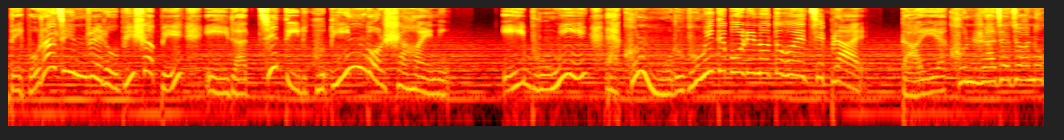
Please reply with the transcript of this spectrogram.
দেবরাজ ইন্দ্রের অভিশাপে এই রাজ্যে দীর্ঘদিন বর্ষা হয়নি। এই ভূমি এখন মরুভূমিতে পরিণত হয়েছে প্রায়। তাই এখন রাজা জনক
